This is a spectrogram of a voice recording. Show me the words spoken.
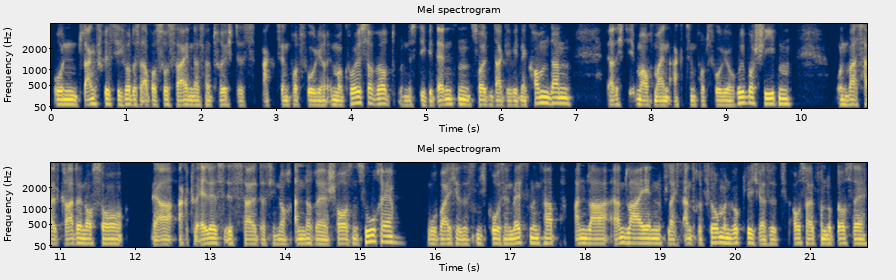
Und langfristig wird es aber so sein, dass natürlich das Aktienportfolio immer größer wird und das Dividenden, sollten da Gewinne kommen, dann werde ich die immer auf mein Aktienportfolio rüberschieben. Und was halt gerade noch so ja, aktuell ist, ist halt, dass ich noch andere Chancen suche wobei ich jetzt nicht große Investment habe, Anleihen, vielleicht andere Firmen wirklich, also jetzt außerhalb von der Börse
